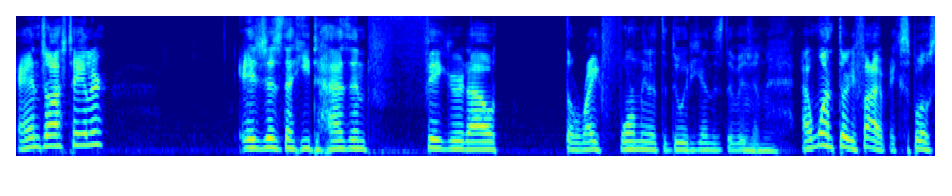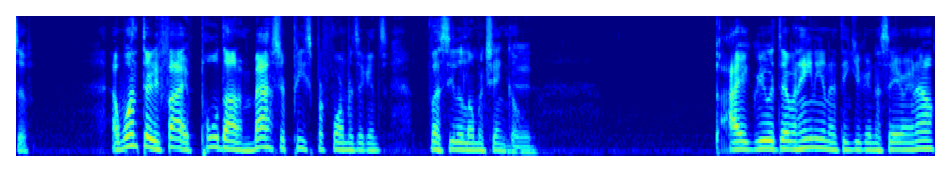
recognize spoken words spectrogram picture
and Josh Taylor. It's just that he hasn't figured out the right formula to do it here in this division. Mm-hmm. At 135, explosive. At 135, pulled out a masterpiece performance against Vasily Lomachenko. I agree with Devin Haney, and I think you're going to say it right now.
